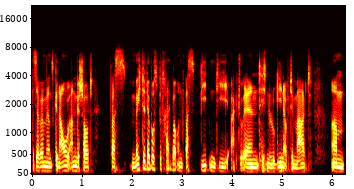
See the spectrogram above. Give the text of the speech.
Deshalb haben wir uns genau angeschaut, was möchte der Busbetreiber und was bieten die aktuellen Technologien auf dem Markt. Ähm,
